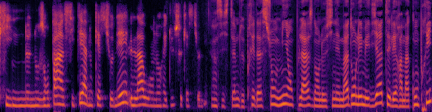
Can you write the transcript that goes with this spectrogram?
qui ne nous ont pas incité à nous questionner là où on aurait dû se questionner. Un système de prédation mis en place dans le cinéma dont les médias, Télérama compris,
